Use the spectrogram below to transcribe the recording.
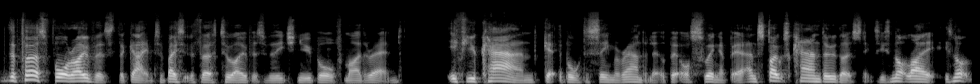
the first four overs of the game, so basically the first two overs with each new ball from either end, if you can get the ball to seam around a little bit or swing a bit, and Stokes can do those things. He's not like he's not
